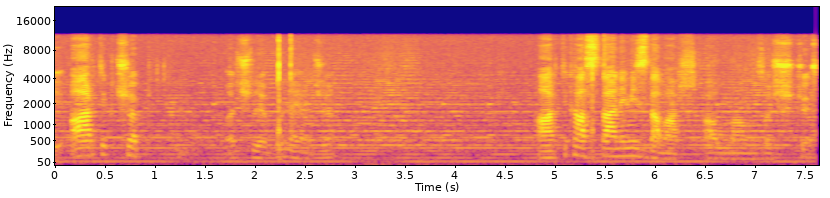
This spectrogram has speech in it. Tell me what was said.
E, artık çöp açılıyor. Bu ne acı? Artık hastanemiz de var Allah'ımıza şükür.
